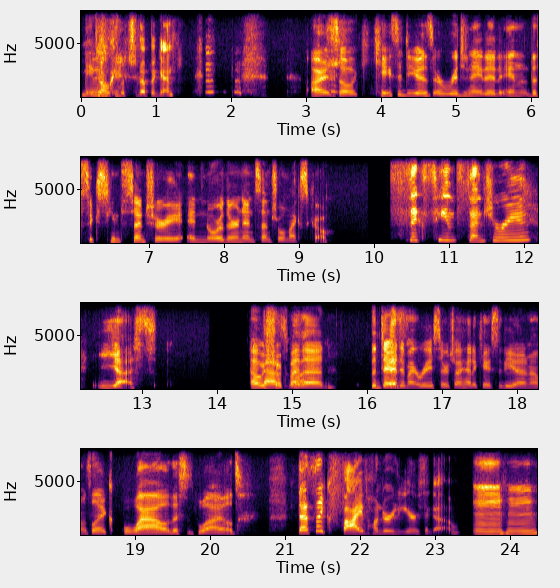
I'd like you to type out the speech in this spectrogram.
Maybe I'll Okay. switch it up again. All right, so quesadillas originated in the 16th century in northern and central Mexico. 16th century. Yes. I was That's shook by wild. that. The day I did my research, I had a quesadilla and I was like, wow, this is wild. That's like 500 years ago. Mm-hmm.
